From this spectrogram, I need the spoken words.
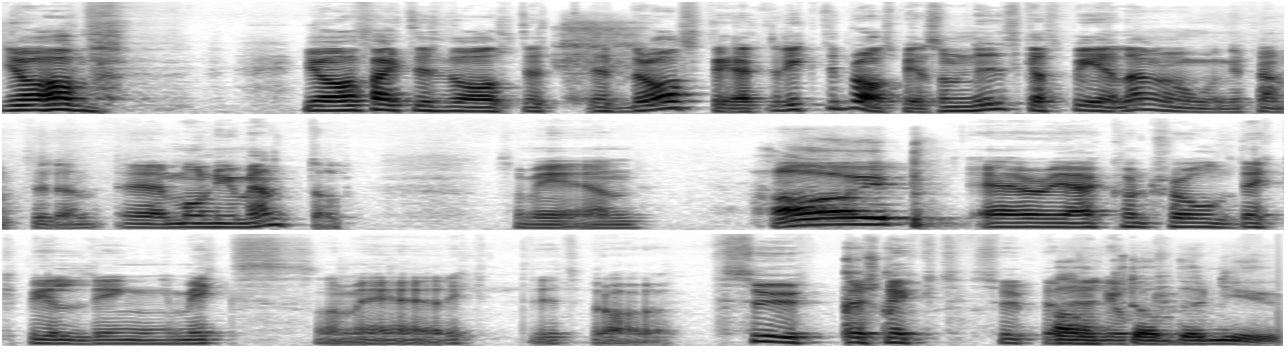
jag har, jag har faktiskt valt ett, ett bra spel. Ett riktigt bra spel som ni ska spela någon gång i framtiden. Eh, Monumental. Som är en Hype! Area Control Deck Building Mix som är riktigt bra. Supersnyggt, superväl Out of the new.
